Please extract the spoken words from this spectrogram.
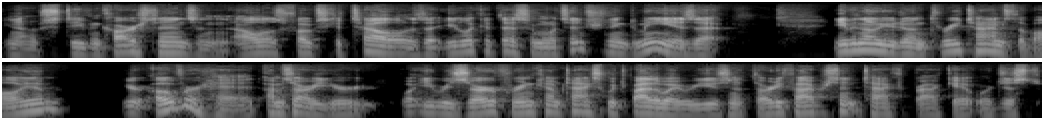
you know Stephen Karstens and all those folks could tell is that you look at this, and what's interesting to me is that even though you're doing three times the volume, your overhead, I'm sorry, your what you reserve for income tax, which by the way, we're using a 35% tax bracket. We're just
